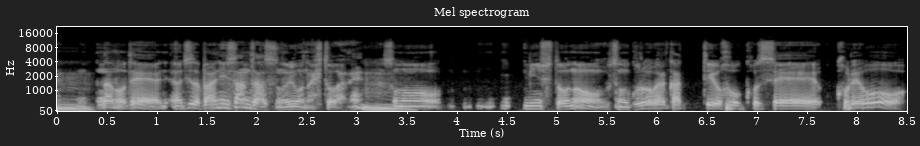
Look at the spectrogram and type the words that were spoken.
うん、なので、実はバーニー・サンダースのような人がね、うん、その民主党のそのグローバル化っていう方向性、これを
